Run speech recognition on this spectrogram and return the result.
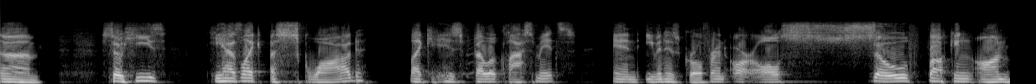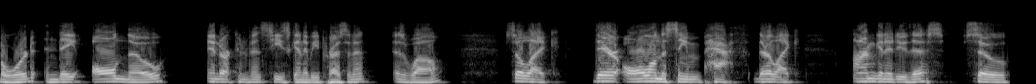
Yeah. Um, so he's he has like a squad, like his fellow classmates and even his girlfriend are all so fucking on board, and they all know and are convinced he's going to be president as well. So like they're all on the same path. They're like, I'm going to do this, so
